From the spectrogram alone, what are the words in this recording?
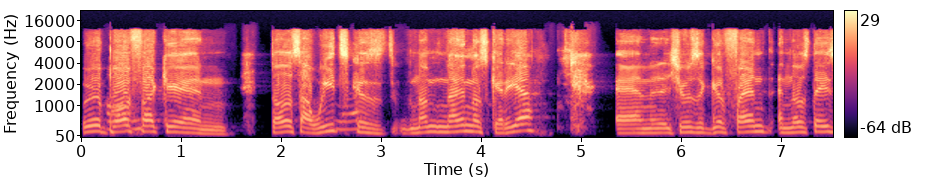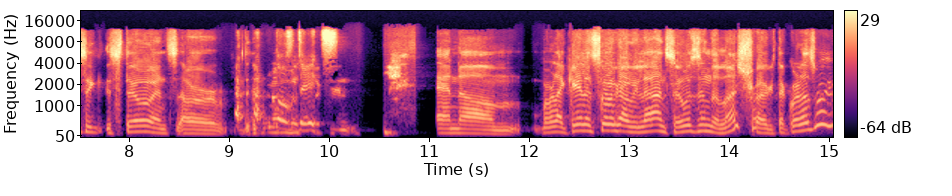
we were both fucking todos aguits because no, nadie nos quería. And she was a good friend in those days still, and or Those days. and um, we're like, hey, let's go to Gavilan. So it was in the lunch truck. ¿Te acuerdas, güey?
